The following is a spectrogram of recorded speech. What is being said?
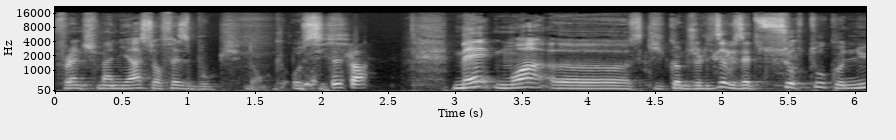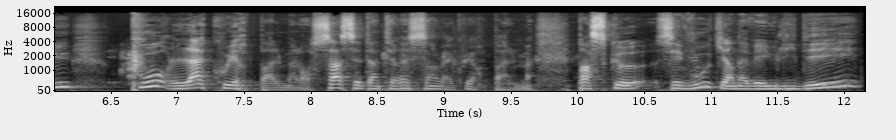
Frenchmania sur Facebook, donc aussi. C'est ça. Mais moi, euh, ce qui, comme je le disais, vous êtes surtout connu pour la Queer Palm. Alors ça, c'est intéressant, la Queer Palm, parce que c'est vous qui en avez eu l'idée,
